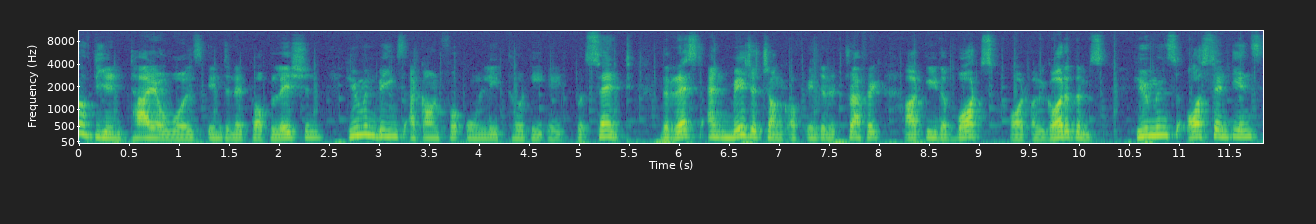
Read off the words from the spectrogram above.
of the entire world's internet population, human beings account for only 38%. The rest and major chunk of internet traffic are either bots or algorithms. Humans or sentience,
